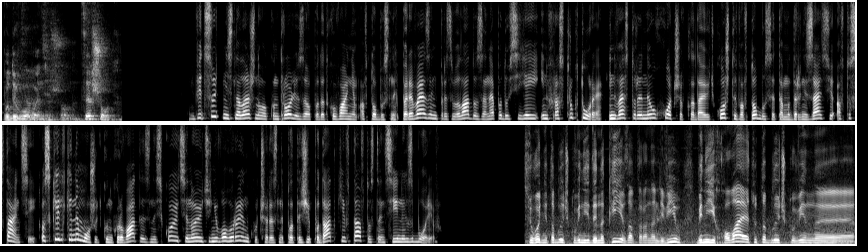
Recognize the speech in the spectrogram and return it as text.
подивовані. Це шок. Це шок. Відсутність належного контролю за оподаткуванням автобусних перевезень призвела до занепаду всієї інфраструктури. Інвестори неохоче вкладають кошти в автобуси та модернізацію автостанцій, оскільки не можуть конкурувати з низькою ціною тіньового ринку через неплатежі податків та автостанційних зборів. Сьогодні табличку він їде на Київ, завтра на Львів. Він її ховає, цю табличку, він е,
